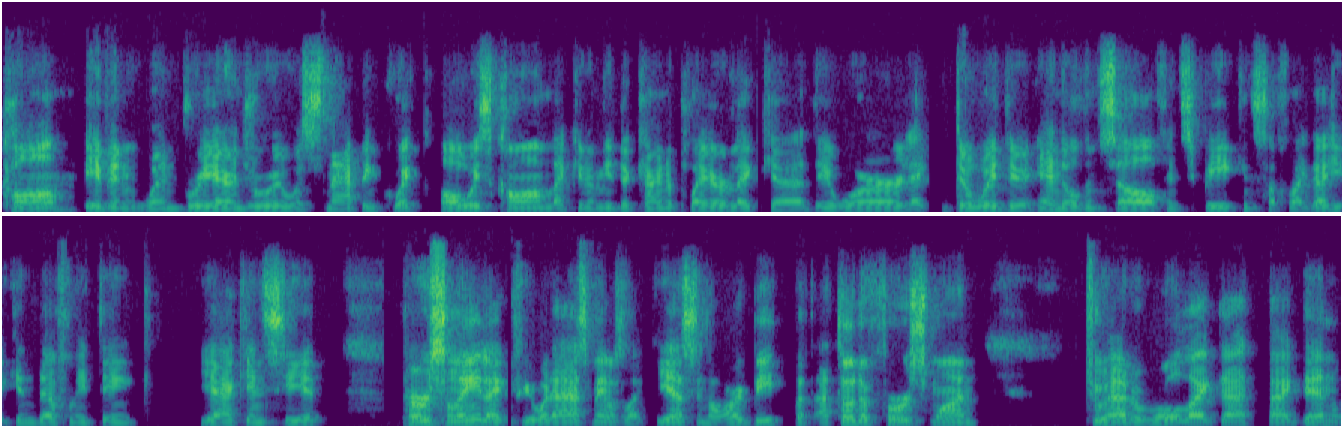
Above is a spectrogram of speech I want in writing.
calm, even when Briere and Drury was snapping quick, always calm. Like, you know I mean? The kind of player like uh, they were, like the way they handle themselves and speak and stuff like that, you can definitely think, yeah, I can see it. Personally, like if you would ask me, I was like, yes, in a heartbeat. But I thought the first one to have a role like that back then,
